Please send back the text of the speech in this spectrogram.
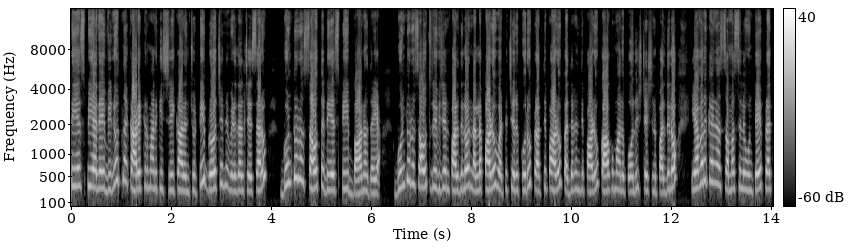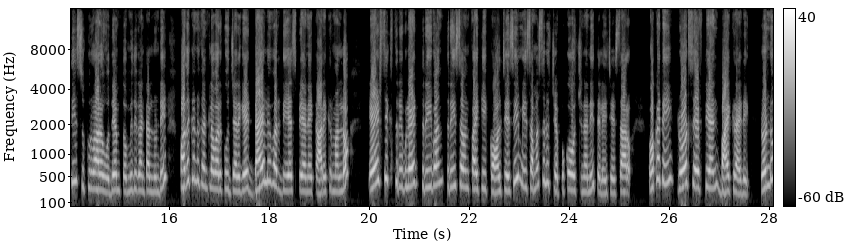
డిఎస్పీ అనే వినూత్న కార్యక్రమానికి శ్రీకారం చుట్టి బ్రోచర్ని విడుదల చేశారు Guntur south DSP Banodaya. Guntur south division పరిధిలో నల్లపాడు వట్టిచెరుకూరు ప్రత్తిపాడు పెద్దనందిపాడు కాకుమాను పోలీస్ స్టేషన్ పరిధిలో ఎవరికైనా సమస్యలు ఉంటే ప్రతి శుక్రవారం ఉదయం తొమ్మిది గంటల నుండి పదకొండు గంటల వరకు జరిగే డైలవర్ డిఎస్పీ అనే కార్యక్రమంలో eight six triple eight three one three seven ఫైవ్కి కాల్ చేసి మీ సమస్యలు చెప్పుకోవచ్చునని తెలియజేశారు. ఒకటి road safety and bike riding. రెండు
